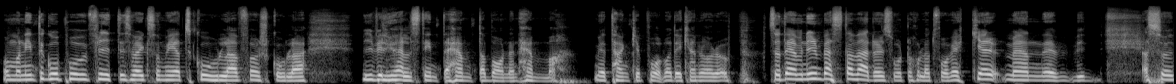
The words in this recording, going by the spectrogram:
Om man inte går på fritidsverksamhet, skola, förskola. Vi vill ju helst inte hämta barnen hemma med tanke på vad det kan röra upp. Så att även i den bästa världen är det svårt att hålla två veckor. Men eh, vi, alltså,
